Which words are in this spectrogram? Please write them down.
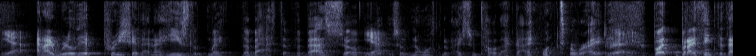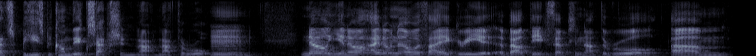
yeah. And I really appreciate that. Now he's like the best of the best, so Yeah. so no one's gonna I assume tell that guy what to write. Right. But but I think that that's he's become the exception, not not the rule. Mm. No, you know, I don't know if I agree about the exception, not the rule. Um,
